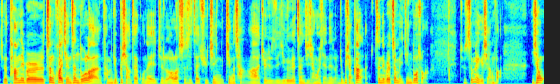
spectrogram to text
就他们那边挣快钱挣多了，他们就不想在国内就老老实实再去进进个厂啊，就是一个月挣几千块钱那种就不想干了，在那边挣美金多爽，就是这么一个想法。你像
